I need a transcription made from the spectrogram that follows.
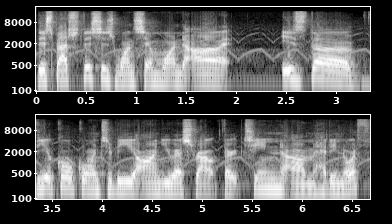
Dispatch, this is 1 Sim 1. Uh, is the vehicle going to be on US Route 13, um, heading north?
